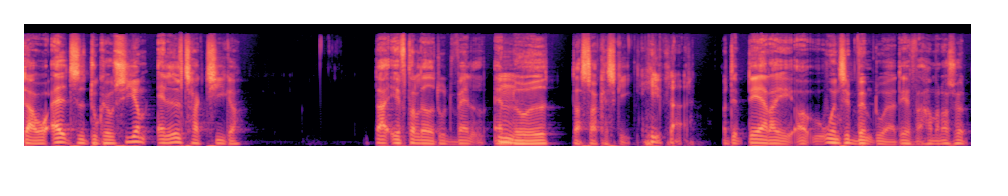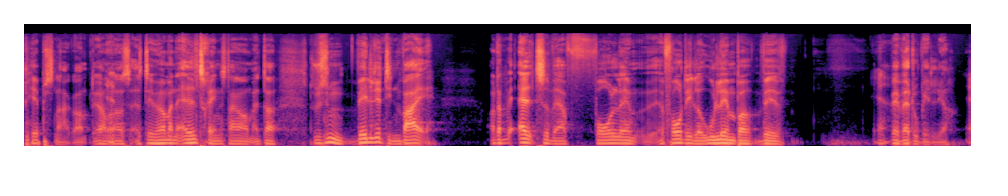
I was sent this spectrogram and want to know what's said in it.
der er jo altid, du kan jo sige om alle taktikker, der efterlader du et valg af mm. Noget, der så kan ske. Helt klart. Og det, det er der, og uanset hvem du er, det har man også hørt Pep snakke om. Det, har man Ja. også, altså det hører man alle træner snakke om, at der, du simpelthen vælge din vej, og der vil altid være forlem, fordele og ulemper ved, Ja. ved, hvad du vælger. Ja.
